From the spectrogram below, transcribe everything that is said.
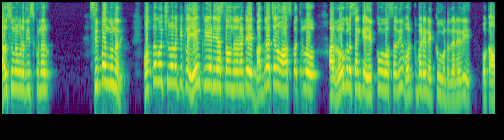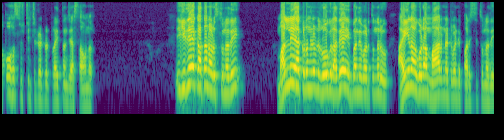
నర్సులను కూడా తీసుకున్నారు. సిబ్బంది ఉన్నది. కొత్తగా వచ్చిన వాళ్ళకి ఇట్లా ఏం క్రియేట్ చేస్తా ఉన్నారు అంటే భద్రాచలం ఆసుపత్రిలో ఆ రోగుల సంఖ్య ఎక్కువ వస్తుంది వర్క్ బర్డెన్ ఎక్కువ ఉంటుంది అనేది ఒక అపోహ సృష్టించేటటువంటి ప్రయత్నం చేస్తూ ఉన్నారు. ఇదే కథ నడుస్తున్నది. మళ్ళీ అక్కడ ఉన్నటువంటి రోగులు అదే ఇబ్బంది పడుతున్నారు. అయినా కూడా మారినటువంటి పరిస్థితి ఉన్నది.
